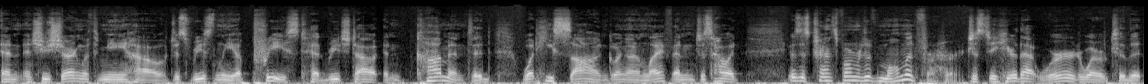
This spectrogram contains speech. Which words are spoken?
and, and she was sharing with me how just recently a priest had reached out and commented what he saw and going on in life and just how it it was this transformative moment for her just to hear that word or whatever to that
